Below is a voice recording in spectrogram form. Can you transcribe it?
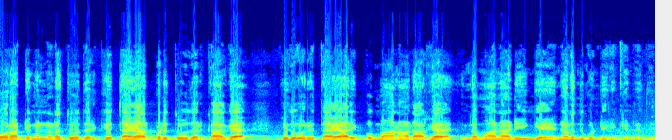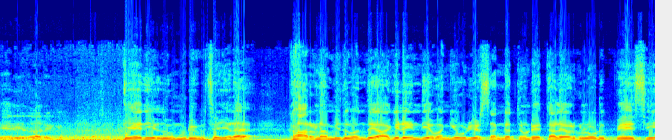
போராட்டங்கள் நடத்துவதற்கு தயார்படுத்துவதற்காக இது ஒரு தயாரிப்பு மாநாடாக இந்த மாநாடு இங்கே நடந்து கொண்டிருக்கின்றது. தேதி எதுவும் முடிவு செய்யலை. காரணம் இது வந்து அகில இந்திய வங்கி ஊழியர் சங்கத்தினுடைய தலைவர்களோடு பேசி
